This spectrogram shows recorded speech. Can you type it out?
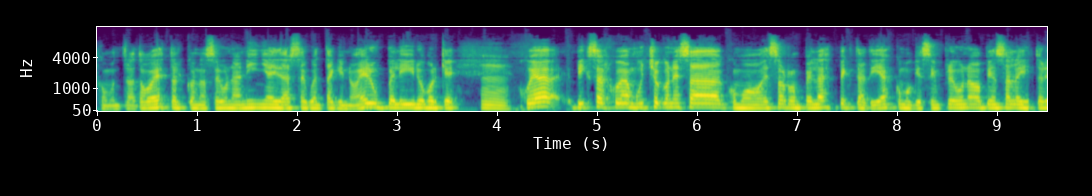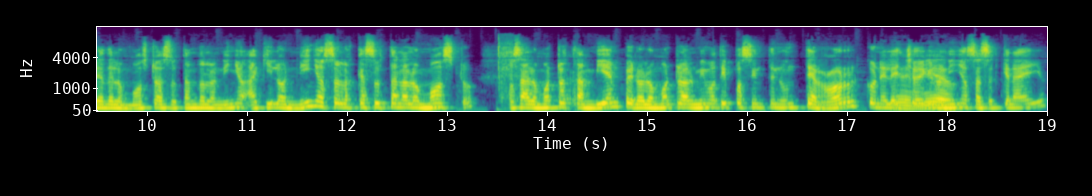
contra todo esto, el conocer una niña y darse cuenta que no era un peligro, porque Mm, juega, Pixar juega mucho con esa, como eso romper las expectativas, como que siempre uno piensa en las historias de los monstruos asustando a los niños. Aquí los niños son los que asustan a los monstruos. O sea, los monstruos también, pero los monstruos al mismo tiempo sienten un terror con el hecho de que miedo. los niños se acerquen a ellos.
